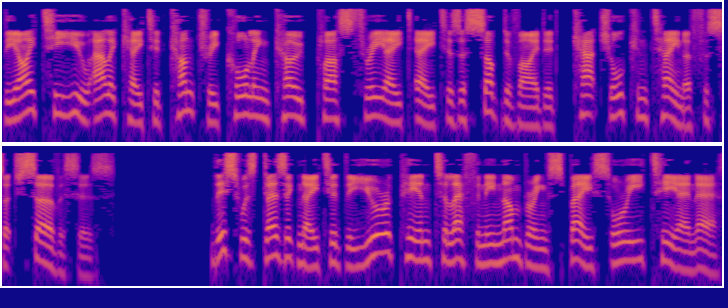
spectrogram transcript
the ITU allocated country calling code plus 388 as a subdivided, catch-all container for such services. This was designated the European Telephony Numbering Space or ETNS.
